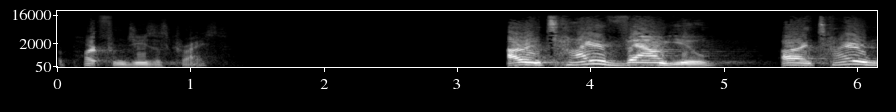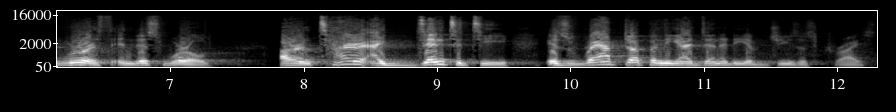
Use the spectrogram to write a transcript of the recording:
apart from Jesus Christ. Our entire value, our entire worth in this world, our entire identity is wrapped up in the identity of Jesus Christ.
